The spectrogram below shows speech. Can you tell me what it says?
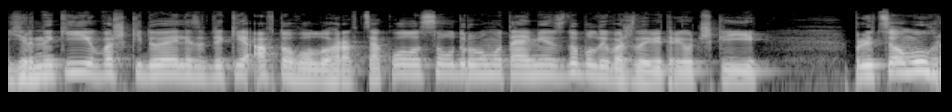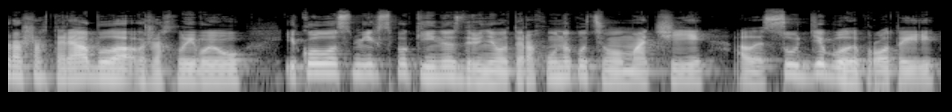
Гірники в важкій дуелі завдяки автоголу гравця колосу у другому таймі здобули важливі три очки. При цьому гра Шахтаря була жахливою, і колос міг спокійно зрівнювати рахунок у цьому матчі, але судді були проти.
